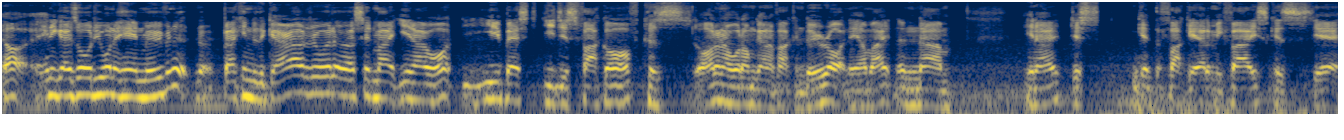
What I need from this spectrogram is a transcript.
Oh, and he goes, "Oh, do you want a hand moving it back into the garage or whatever?" I said, "Mate, you know what? You best you just fuck off because I don't know what I'm going to fucking do right now, mate. And um, you know, just get the fuck out of me face because yeah."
